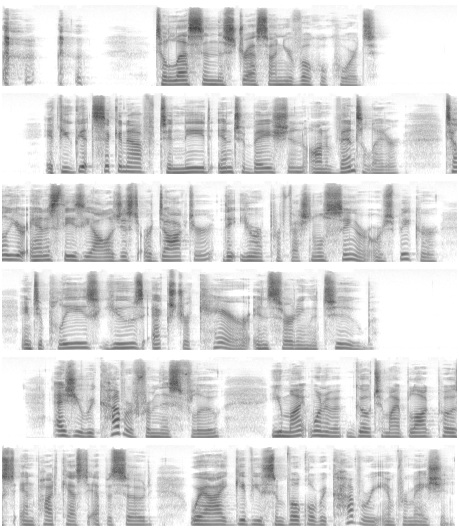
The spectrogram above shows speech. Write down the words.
to lessen the stress on your vocal cords. If you get sick enough to need intubation on a ventilator, tell your anesthesiologist or doctor that you're a professional singer or speaker and to please use extra care inserting the tube. As you recover from this flu, you might want to go to my blog post and podcast episode where I give you some vocal recovery information,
